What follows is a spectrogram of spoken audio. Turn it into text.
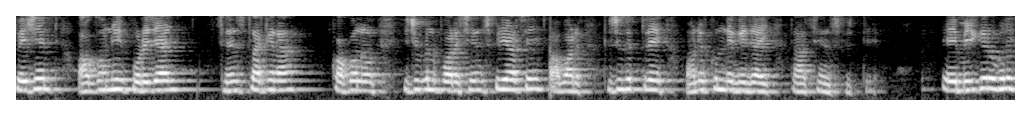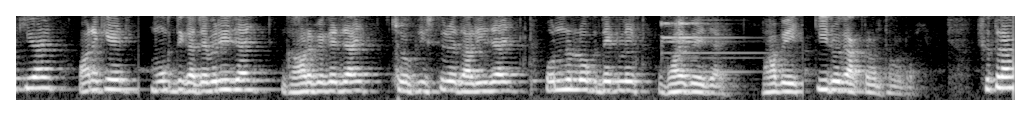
পেশেন্ট হয়ে পড়ে যায়, সেন্স থাকে না। কখনো কিছুক্ষণ পরে সেন্স ফিরে আসে আবার কিছু ক্ষেত্রে অনেকক্ষণ লেগে যায় তার সেন্স ফিরতে এই মৃগী রোগ হলে কী হয়? অনেকের মুখ দিয়ে গাজা বেরিয়ে যায়, ঘাড় বেঁকে যায়, চোখ স্থিরে দাঁড়িয়ে যায়, অন্য লোক দেখলে ভয় পেয়ে যায়, ভাবে কী রোগে আক্রান্ত হলো। সুতরাং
